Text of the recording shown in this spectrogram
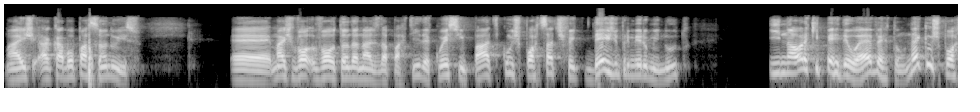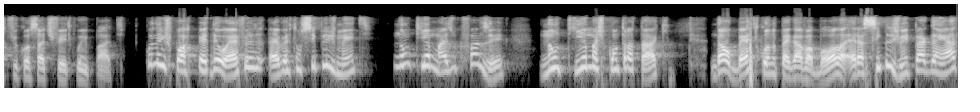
mas acabou passando isso. É, mas voltando à análise da partida, com esse empate, com o esporte satisfeito desde o primeiro minuto, e na hora que perdeu o Everton, não é que o esporte ficou satisfeito com o empate. Quando o esporte perdeu o Everton, simplesmente não tinha mais o que fazer. Não tinha mais contra-ataque. Dalberto, quando pegava a bola, era simplesmente para ganhar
